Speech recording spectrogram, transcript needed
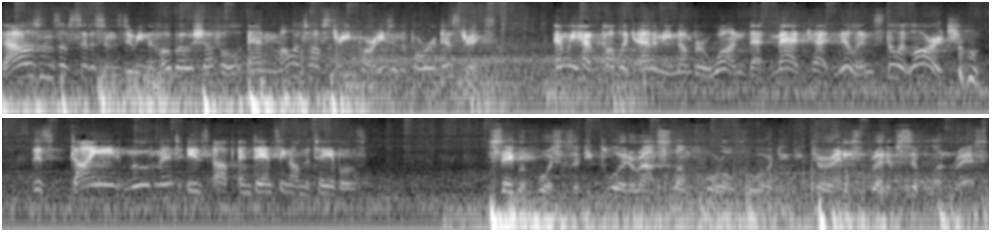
thousands of citizens doing the hobo shuffle, and Molotov street parties in the poorer districts. And we have public enemy number one, that Mad Cat Nilin, still at large. This dying movement is up and dancing on the tables. Saber forces are deployed around Slum 404 to deter any spread of civil unrest.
